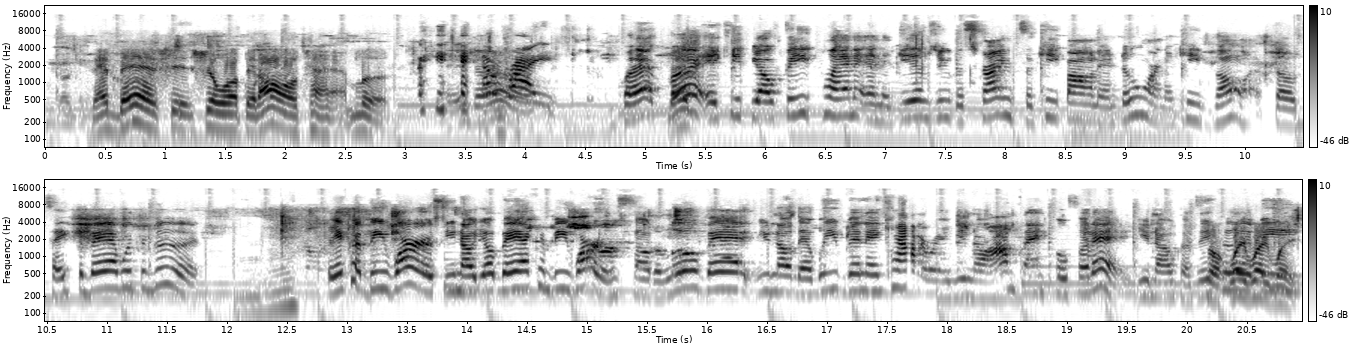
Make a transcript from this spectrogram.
We gonna get- That bad shit show up at all time. Look, It does. right. But but it keep your feet planted and it gives you the strength to keep on enduring and keep going. So take the bad with the good. Mm-hmm. It could be worse, you know. Your bad can be worse. So the little bad, you know, that we've been encountering, you know, I'm thankful for that, you know, because it so could wait, wait, be. wait.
